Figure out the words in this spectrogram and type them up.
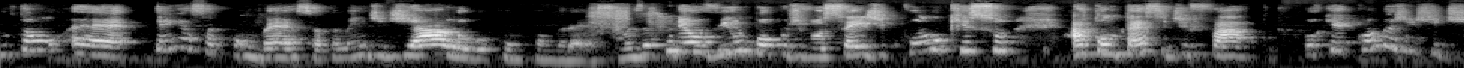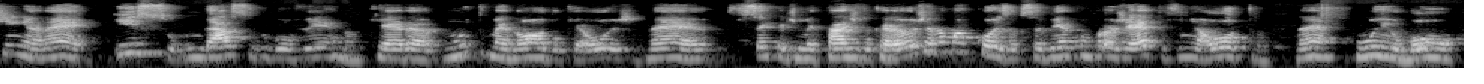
Então, é, tem essa conversa também de diálogo com o Congresso, mas eu queria ouvir um pouco de vocês de como que isso acontece de fato. Porque quando a gente tinha né, isso, um gasto do governo, que era muito menor do que é hoje, né, cerca de metade do que era hoje, era uma coisa, você vinha com um projeto, vinha outro, né, ruim ou bom.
